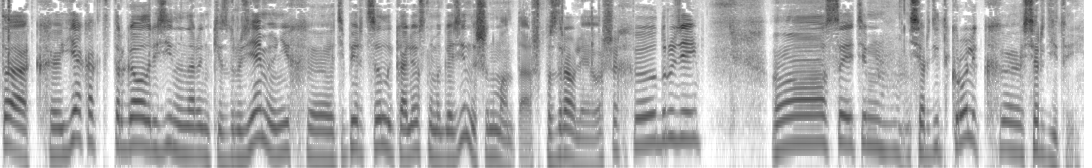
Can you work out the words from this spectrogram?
так, я как-то торговал резиной на рынке с друзьями, у них э, теперь целый колесный магазин и шиномонтаж. Поздравляю ваших э, друзей а, с этим. Сердитый кролик, э, сердитый.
